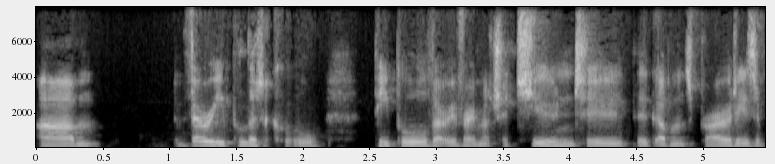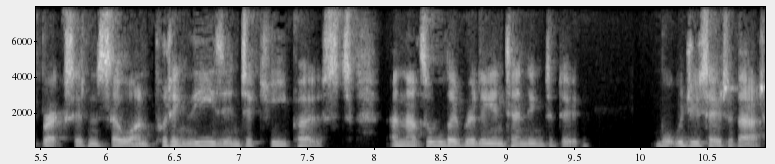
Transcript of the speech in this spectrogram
um, very political people, very very much attuned to the government's priorities of Brexit and so on, putting these into key posts, and that's all they're really intending to do. What would you say to that?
